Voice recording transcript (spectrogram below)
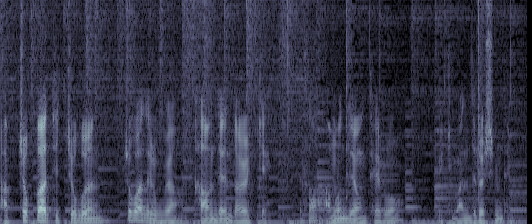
앞쪽과 뒤쪽은 좁아들고요. 가운데는 넓게 해서 아몬드 형태로 이렇게 만들어주시면 됩니다.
